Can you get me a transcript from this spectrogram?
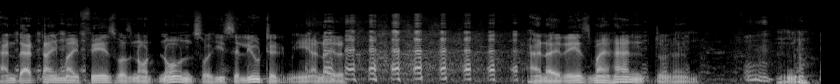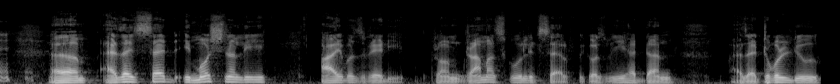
and that time my face was not known, so he saluted me, and I and I raised my hand to him. You know. um, as I said, emotionally, I was ready from drama school itself because we had done, as I told you,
